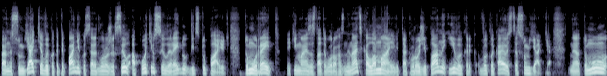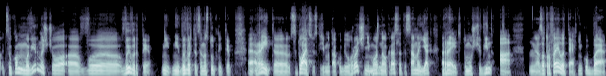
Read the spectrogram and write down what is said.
певне сум'яття, викликати паніку серед ворожих сил, а потім сили рейду відступають. Тому рейд, який має застати ворога зненацька, ламає відтак ворожі плани і викликає ось це сум'яття. Е, Тому цілком ймовірно, що е, в виверти. Ні, ні, виверти це наступний тип. Е, Рейд е, ситуацію, скажімо так, у Білгородщині можна окреслити саме як рейд, тому що він а затрофейли техніку, б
